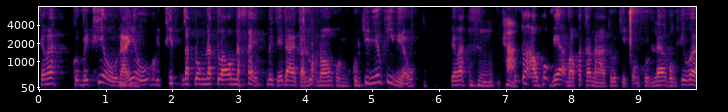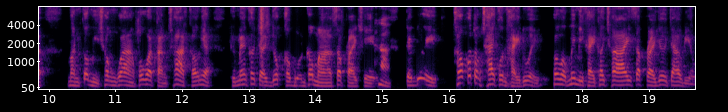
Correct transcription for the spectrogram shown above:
ใช่ไหมคุณไปเที่ยวไหนอืมโอ้โหคุณไปทริปนักลงนักร้องได้ ไม่เสียดายกับลูกน้องคุณคุณขี้เหนียวขี้เหนียวใช่ไหมอือหือค่ะคุณต้องเอาพวกเนี้ยมาพัฒนาธุรกิจของคุณแล้วผมคิดว่ามันก็มีช่องว่าง เพราะว่าต่างชาติเขาเนี่ย ถึงแม้เขาจะยกขบวนเข้ามาซัพพลายเชนค่ะแต่ด้วยเขาก็ต้องใช้คนไทยด้วย เพราะว่าไม่มีใครเขาใช้ซัพพลายเออร์เจ้าเดียว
